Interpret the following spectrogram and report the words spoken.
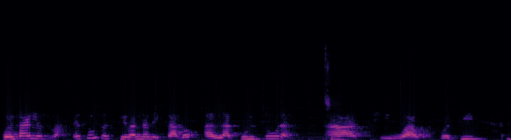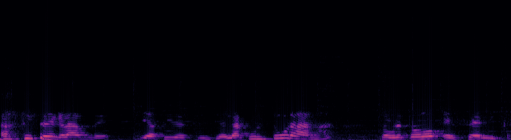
Pues ahí les va, es un festival dedicado a la cultura. Sí. Ah, Chihuahua, pues sí, así de grande y así de simple. La cultura, Ana, sobre todo escénica.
